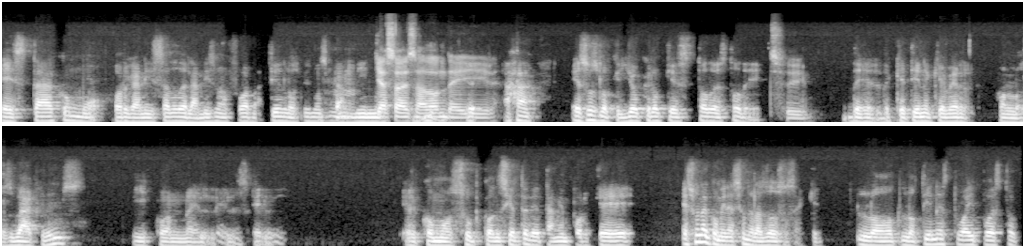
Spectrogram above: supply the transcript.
está como organizado de la misma forma, tiene los mismos caminos. Ya sabes a dónde ir. Ajá, eso es lo que yo creo que es todo esto de, de, que tiene que ver con los backrooms y con el, el, el, como subconsciente de también porque es una combinación de las dos, o sea, que lo, lo tienes tú ahí puesto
